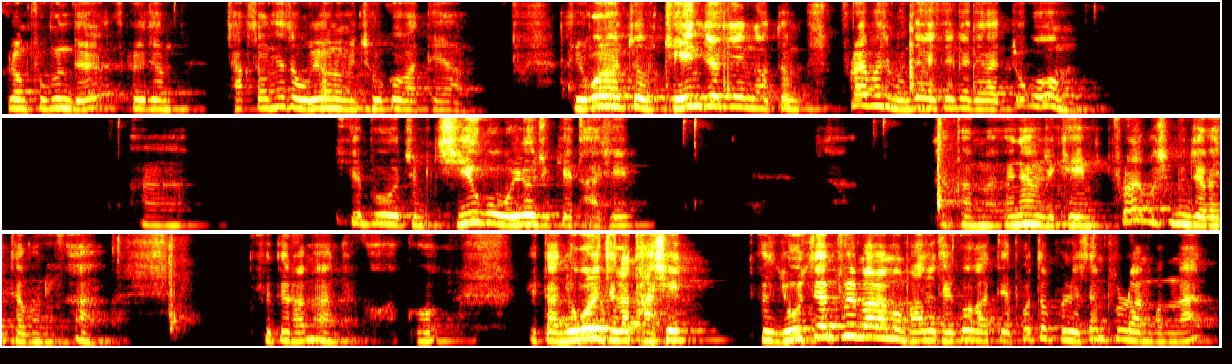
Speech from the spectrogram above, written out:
그런 부분들을 좀 작성해서 올려놓으면 좋을 것 같아요. 이거는 좀 개인적인 어떤 프라이버시 문제가 있으니까 내가 조금 아, 일부 좀 지우고 올려줄게 다시. 잠깐만 왜냐하면 이제 개인 프라이버시 문제가 있다 보니까 그대로 하면 안 될 것 같고 일단 요거는 제가 다시 그래서 요 샘플만 한번 봐도 될 것 같아요. 포트폴리오 샘플로 한 것만.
